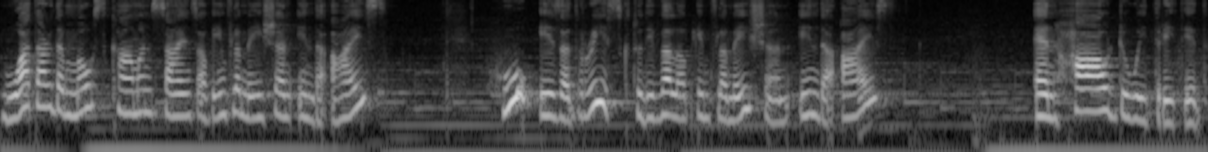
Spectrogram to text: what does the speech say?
what are the most common signs of inflammation in the eyes? Who is at risk to develop inflammation in the eyes? And how do we treat it?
